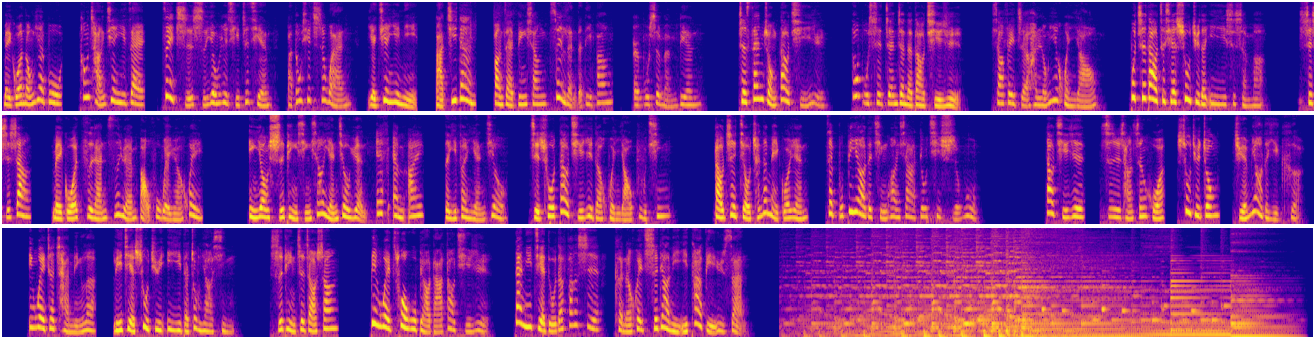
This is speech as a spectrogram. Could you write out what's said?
美国农业部通常建议在最迟食用日期之前把东西吃完，也建议你把鸡蛋放在冰箱最冷的地方，而不是门边。这三种到期日都不是真正的到期日。消费者很容易混淆，不知道这些数据的意义是什么。事实上，美国自然资源保护委员会引用食品行销研究院 （FMI） 的一份研究，指出到期日的混淆不清，导致九成的美国人在不必要的情况下丢弃食物。到期日是日常生活数据中绝妙的一刻，因为这阐明了。理解数据意义的重要性。食品制造商并未错误表达到期日，但你解读的方式可能会吃掉你一大笔预算。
